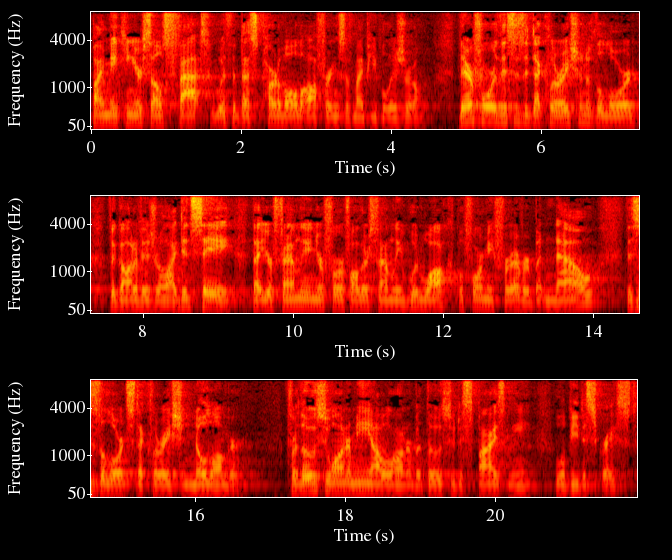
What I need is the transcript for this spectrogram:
by making yourselves fat with the best part of all the offerings of my people Israel. Therefore, this is a declaration of the Lord, the God of Israel. I did say that your family and your forefathers' family would walk before me forever, but now this is the Lord's declaration no longer. For those who honor me, I will honor, but those who despise me will be disgraced.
